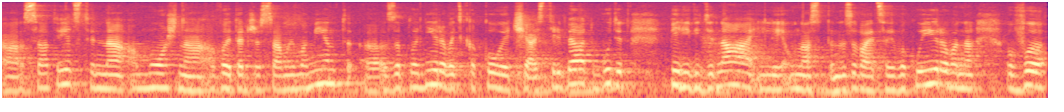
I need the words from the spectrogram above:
А, соответственно, можно в этот же самый момент а, запланировать, какая часть ребят будет переведена или у нас это называется эвакуирована в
